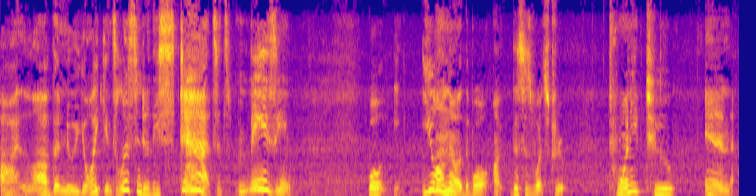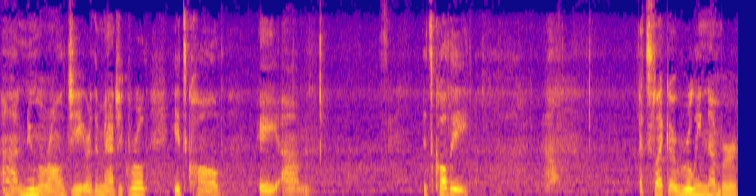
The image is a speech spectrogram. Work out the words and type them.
I love the New Yorkers. Listen to these stats. It's amazing. Well, you all know the well. Uh, this is what's true. Twenty-two in uh, numerology or the magic world. It's called a um, it's called a it's like a ruling number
